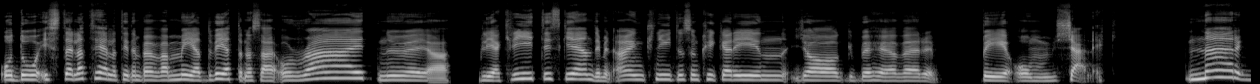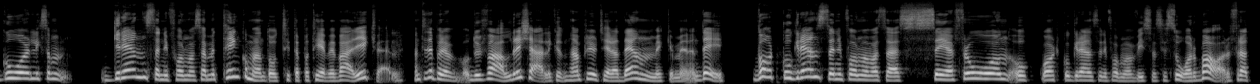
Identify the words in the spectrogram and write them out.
Och då istället hela tiden behöva vara medveten och så här, all right, nu är jag, blir jag kritisk igen, det är min anknytning som kickar in, jag behöver be om kärlek. När går liksom gränsen i form av så här, men tänk om han då tittar på tv varje kväll. Han tittar på det och du får aldrig kärlek utan han prioriterar den mycket mer än dig. Vart går gränsen i form av att så här, säga ifrån och vart går gränsen i form av att visa sig sårbar? För att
